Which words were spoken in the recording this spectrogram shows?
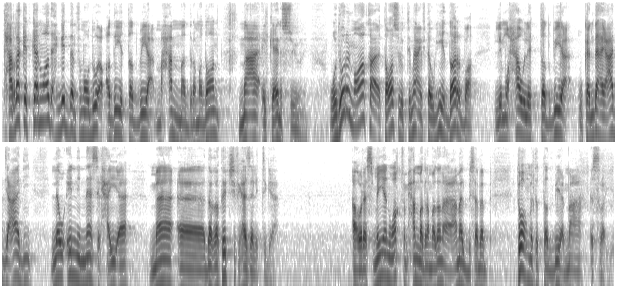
اتحركت كان واضح جدا في موضوع قضية تطبيع محمد رمضان مع الكيان الصهيوني. ودور المواقع التواصل الاجتماعي في توجيه ضربة لمحاولة تطبيع وكان ده هيعدي عادي لو إن الناس الحقيقة ما آه ضغطتش في هذا الاتجاه. أهو رسميا وقف محمد رمضان على العمل بسبب تهمة التطبيع مع إسرائيل.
